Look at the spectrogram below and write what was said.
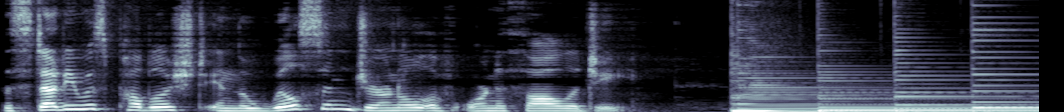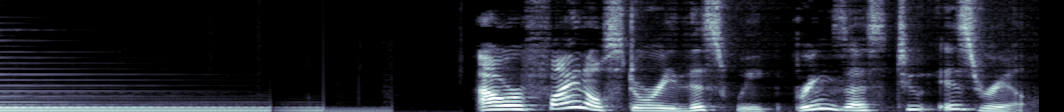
The study was published in the Wilson Journal of Ornithology. Our final story this week brings us to Israel,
